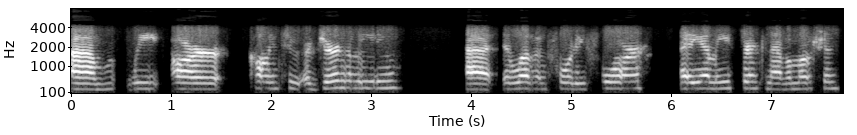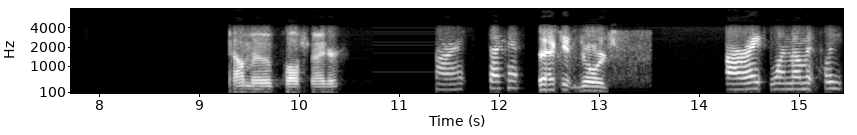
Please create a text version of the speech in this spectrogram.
Um, we are calling to adjourn the meeting at 11:44 a.m. Eastern. Can I have a motion? I'll move. Paul Schneider. All right. Second. Second, George. All right. One moment, please.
